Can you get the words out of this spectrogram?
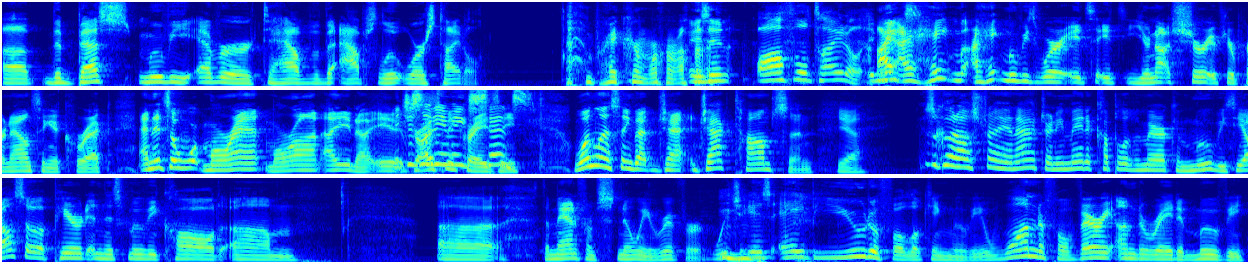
uh, the best movie ever to have the absolute worst title Breaker Moran. is an awful title. It I, makes- I hate I hate movies where it's it's you're not sure if you're pronouncing it correct, and it's a wor- Moran Moran. I, you know, it, just drives me make crazy. sense. One last thing about Jack, Jack Thompson. yeah. He's a good Australian actor, and he made a couple of American movies. He also appeared in this movie called um, uh, "The Man from Snowy River," which Mm-hmm. is a beautiful-looking movie, wonderful, very underrated movie.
